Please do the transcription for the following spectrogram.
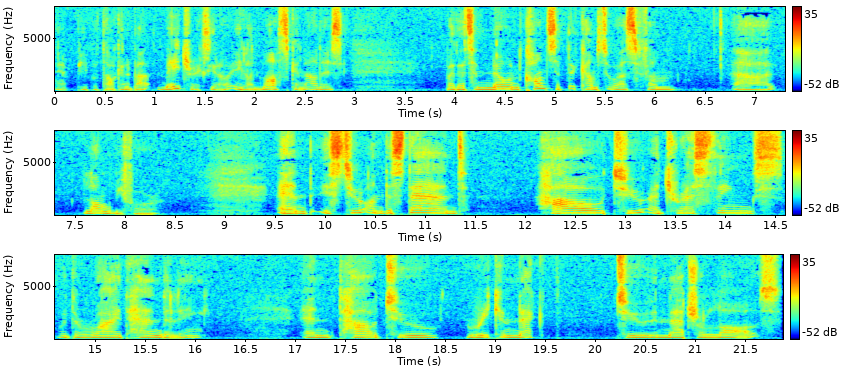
you know, people talking about Matrix, you know, Elon Musk and others. But it's a known concept that comes to us from uh, long before, and is to understand how to address things with the right handling, and how to reconnect to the natural laws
